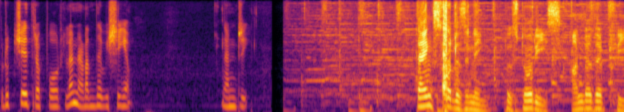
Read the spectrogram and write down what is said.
குருக்ஷேத்திர போரில் நடந்த விஷயம். நன்றி. Thanks for listening to stories under the tree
